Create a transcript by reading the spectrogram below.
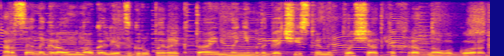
Арсен играл много лет с группой Рэктайм на немногочисленных площадках родного города.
